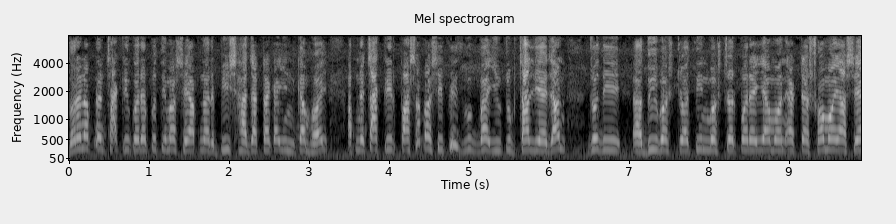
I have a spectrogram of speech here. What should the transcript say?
ধরেন আপনার চাকরি করে প্রতি মাসে আপনার বিশ হাজার টাকা ইনকাম হয়, আপনি চাকরির পাশাপাশি ফেসবুক বা ইউটিউব চালিয়ে যান। যদি দুই বছর, তিন বছর পরে এমন একটা সময় আসে,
